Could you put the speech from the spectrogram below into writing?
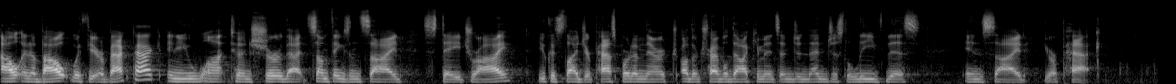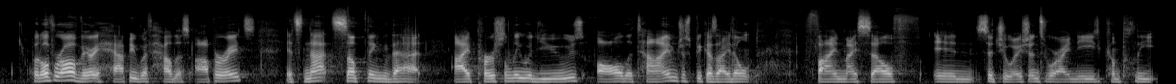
out and about with your backpack and you want to ensure that some things inside stay dry, you could slide your passport in there, other travel documents, and then just leave this inside your pack. But overall, very happy with how this operates. It's not something that I personally would use all the time just because I don't find myself in situations where I need complete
